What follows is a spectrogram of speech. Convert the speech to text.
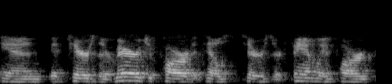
and it tears their marriage apart it tells, tears their family apart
